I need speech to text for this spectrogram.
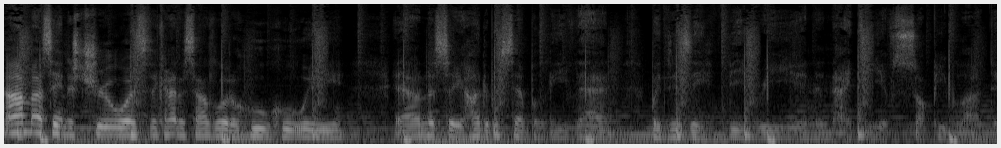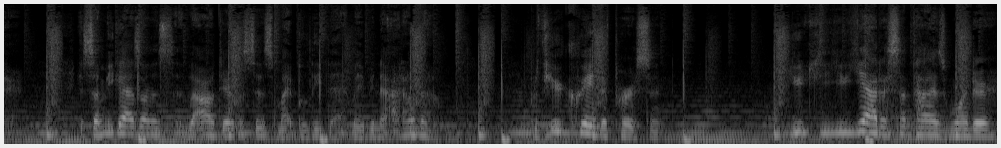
now, i'm not saying it's true it kind of sounds a little hoo-hooey and i don't necessarily 100% believe that but it is a theory and an idea of some people out there and some of you guys on this out there listening might believe that maybe not i don't know but if you're a creative person you you gotta sometimes wonder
